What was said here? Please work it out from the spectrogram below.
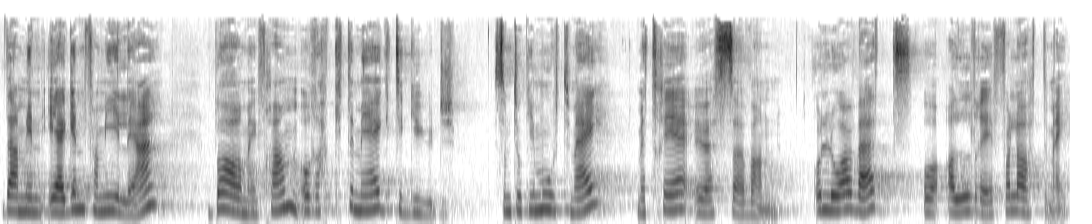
der min egen familie bar meg fram og rakte meg til Gud, som tok imot meg med tre øser vann og lovet å aldri forlate meg,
